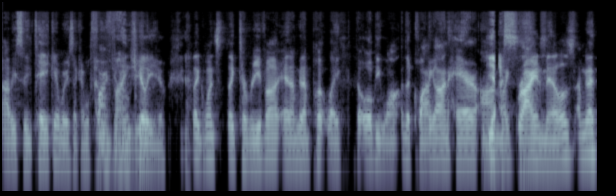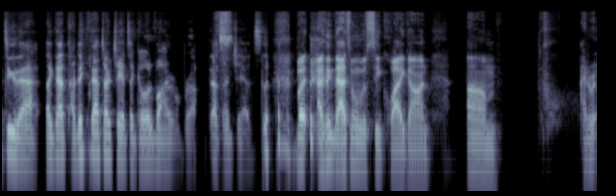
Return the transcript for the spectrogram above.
obviously taken where he's like i will I will find you and find I'll kill you." you like once like to Reva and i'm gonna put like the obi-wan the qui-gon hair on like Bryan Mills. I'm gonna do that. Like that i think that's our chance at going viral bro. That's our chance. But I think that's when we'll see Qui Gon. Um, I don't.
